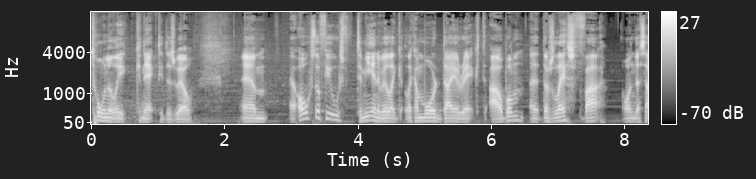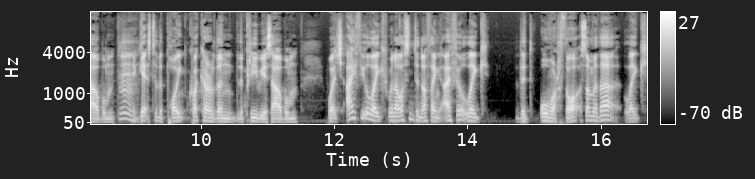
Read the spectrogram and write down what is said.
tonally connected as well. Um, it also feels to me anyway like like a more direct album. Uh, there's less fat on this album. It gets to the point quicker than the previous album, which I feel like when I listened to Nothing, I felt like they'd overthought some of that. Like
